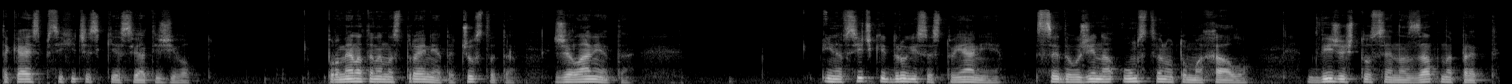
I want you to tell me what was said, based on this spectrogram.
така и с психическия свят и живот. Промяната на настроенията, чувствата, желанията и на всички други състояния се дължи на умственото махало, движещо се назад-напред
